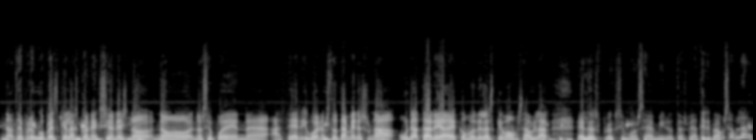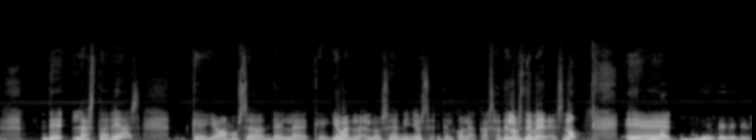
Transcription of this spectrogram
No te preocupes, que las conexiones no, no, no se pueden eh, hacer. Y bueno, esto también es una, una tarea, ¿eh? como de las que vamos a hablar en los próximos eh, minutos. Beatriz, vamos a hablar de las tareas que llevamos eh, del eh, que llevan los eh, niños del cole a casa, de los deberes, ¿no? los deberes.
